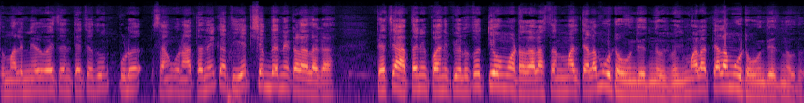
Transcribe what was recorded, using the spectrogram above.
तुम्हाला मिळवायचं आणि त्याच्यातून पुढं सांगून आता नाही का ते एक शब्द नाही कळाला का? त्याच्या हाताने पाणी पिलं होतं तो मोठा झाला असताना मला त्याला मोठं होऊन देत नव्हतं. म्हणजे मला त्याला मोठं होऊन देत नव्हतं.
